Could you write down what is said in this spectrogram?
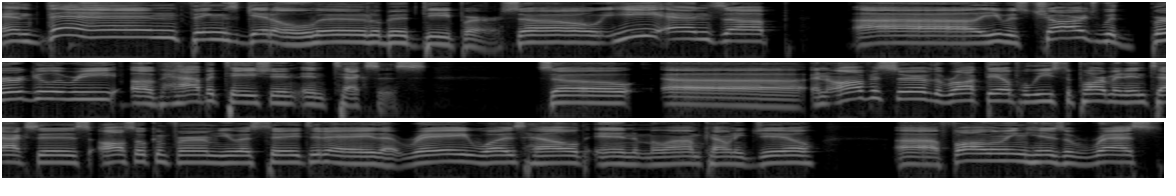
And then things get a little bit deeper. So he ends up uh, he was charged with burglary of habitation in Texas. So, uh, an officer of the Rockdale Police Department in Texas also confirmed USA Today that Ray was held in Milam County Jail. Uh, following his arrest,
